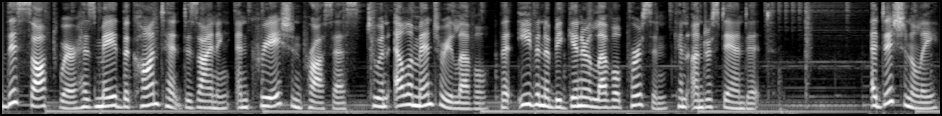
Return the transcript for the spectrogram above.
This software has made the content designing and creation process to an elementary level that even a beginner-level person can understand it. Additionally,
